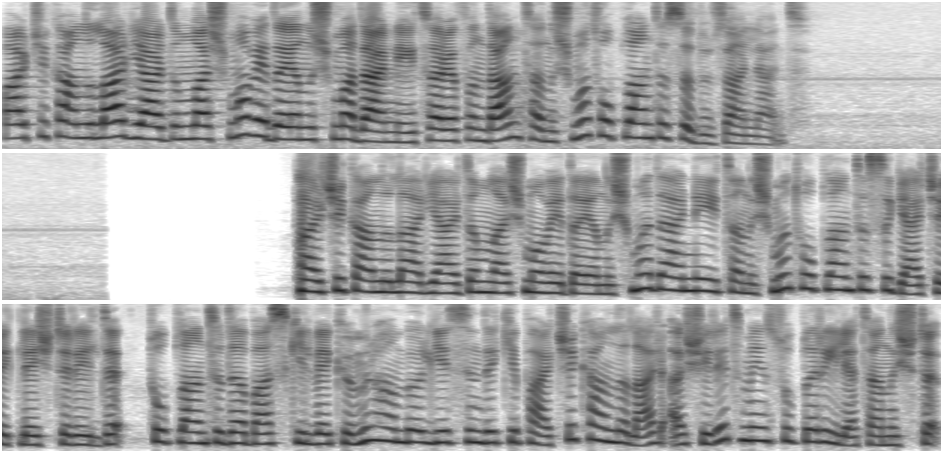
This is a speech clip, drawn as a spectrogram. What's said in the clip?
Parçıkanlılar Yardımlaşma ve Dayanışma Derneği tarafından tanışma toplantısı düzenlendi. Parçıkanlılar Yardımlaşma ve Dayanışma Derneği tanışma toplantısı gerçekleştirildi. Toplantıda Baskil ve Kömürhan bölgesindeki Parçıkanlılar aşiret mensuplarıyla tanıştı.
